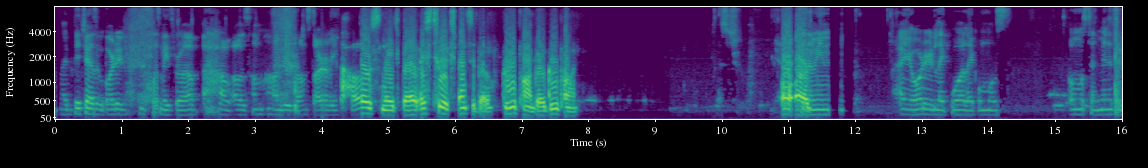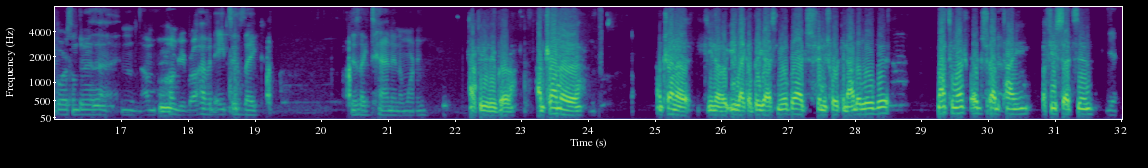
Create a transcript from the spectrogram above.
My bitch has ordered Postmates, bro. I, I was I'm hungry, bro. I'm starving. Postmates, bro, it's too expensive, bro. Groupon, bro, Groupon. That's true. Oh, uh, I mean, I ordered like what, like almost, almost ten minutes ago or something like that, and I'm Mm. hungry, bro. I haven't ate since like, it's like ten in the morning. I feel you, bro. I'm trying to, I'm trying to, you know, eat like a big ass meal, bro. I just finished working out a little bit. Not too much, bro. I just got a tiny, a few sets in. Yeah.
